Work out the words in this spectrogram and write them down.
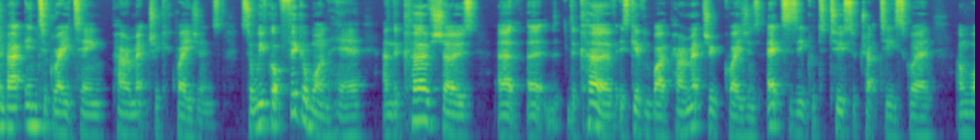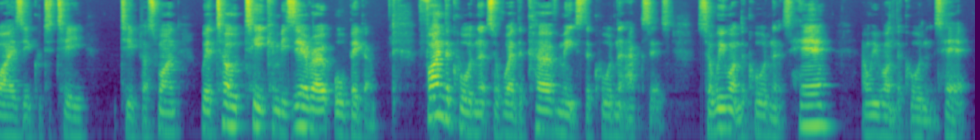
about integrating parametric equations. So we've got figure one here and the curve shows uh, uh, the curve is given by parametric equations x is equal to 2 subtract t squared and y is equal to t, t plus 1. We're told t can be 0 or bigger. Find the coordinates of where the curve meets the coordinate axis. So we want the coordinates here and we want the coordinates here.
